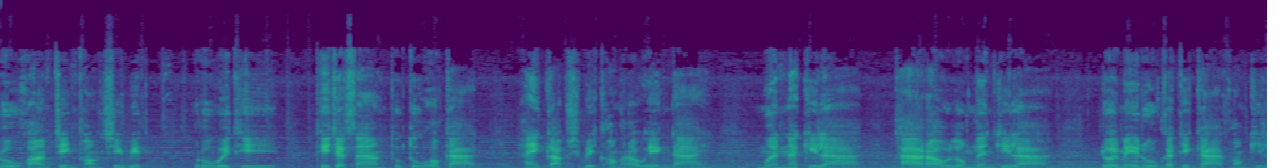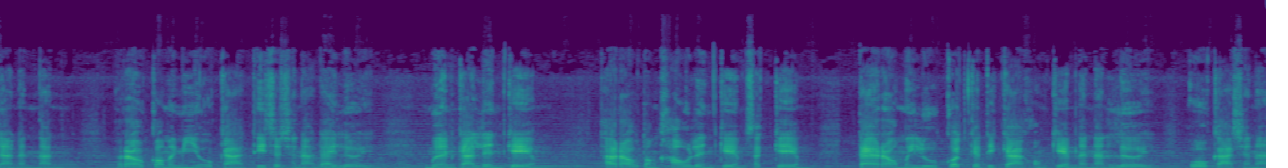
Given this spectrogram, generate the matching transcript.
รู้ความจริงของชีวิต รู้วิธีที่จะสร้างทุกๆโอกาสให้กับชีวิตของเราเองได้ เหมือนนักกีฬาถ้าเราลงเล่นกีฬา โดยไม่รู้กติกาของกีฬานั้นๆ เราก็ไม่มีโอกาสที่จะชนะได้เลย เหมือนการเล่นเกม ถ้าเราต้องเข้าเล่นเกมสักเกม แต่เราไม่รู้กฎกติกาของเกมนั้นๆเลย โอกาสชนะ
